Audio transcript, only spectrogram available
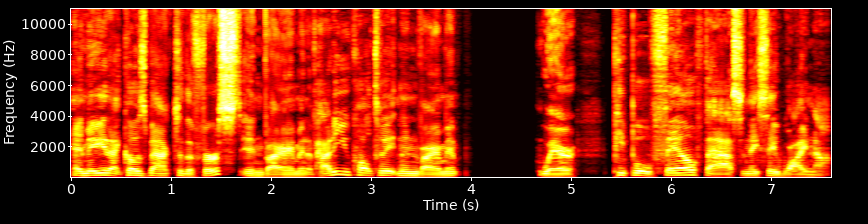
and maybe that goes back to the first environment of how do you cultivate an environment where people fail fast and they say, why not?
